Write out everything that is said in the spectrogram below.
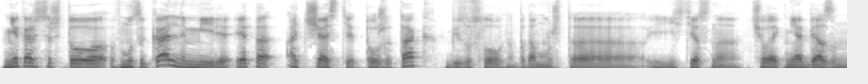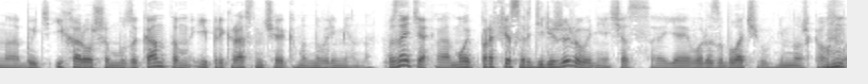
Мне кажется, что в музыкальном мире это отчасти тоже так, безусловно, потому что, естественно, человек не обязан быть и хорошим музыкантом, и прекрасным человеком одновременно. Вы знаете, э, мой профессор дирижирования, сейчас э, я его разоблачу немножко, он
